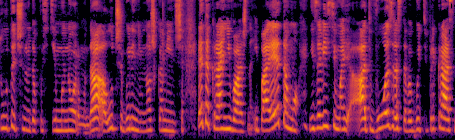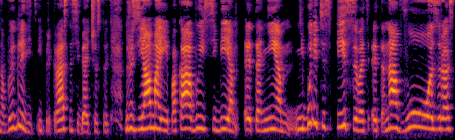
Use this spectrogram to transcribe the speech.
суточную допустимую норму, да, а лучше были немножко меньше. Это крайне важно. И поэтому, независимо от возраста, вы будете прекрасно выглядеть и прекрасно себя чувствовать. Друзья мои, пока вы себе это не, не будете списывать это на возраст,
